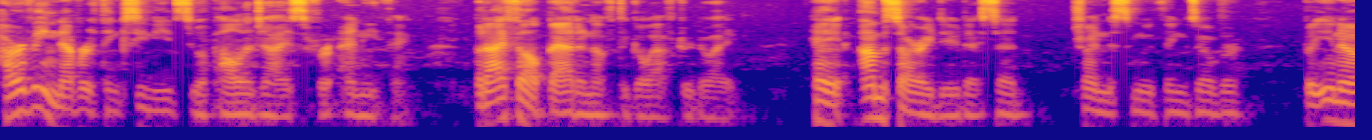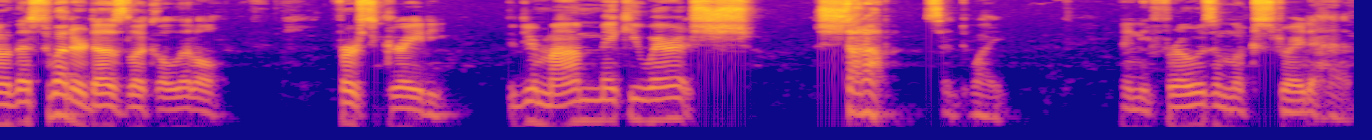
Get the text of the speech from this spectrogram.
Harvey never thinks he needs to apologize for anything, but I felt bad enough to go after Dwight. Hey, I'm sorry, dude, I said, trying to smooth things over. But you know, that sweater does look a little first gradey. Did your mom make you wear it? Shh! Shut up, said Dwight. And he froze and looked straight ahead.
